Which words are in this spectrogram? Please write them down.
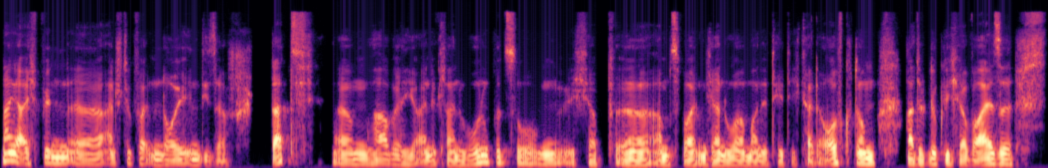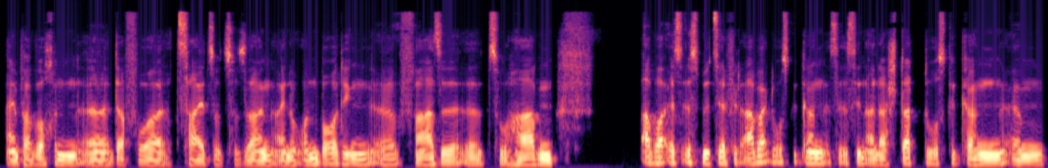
Naja, ich bin äh, ein Stück weit neu in dieser Stadt, ähm, habe hier eine kleine Wohnung bezogen. Ich habe äh, am 2. Januar meine Tätigkeit aufgenommen, hatte glücklicherweise ein paar Wochen äh, davor Zeit, sozusagen eine Onboarding-Phase äh, zu haben aber es ist mit sehr viel Arbeit losgegangen. Es ist in einer Stadt losgegangen, ähm,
